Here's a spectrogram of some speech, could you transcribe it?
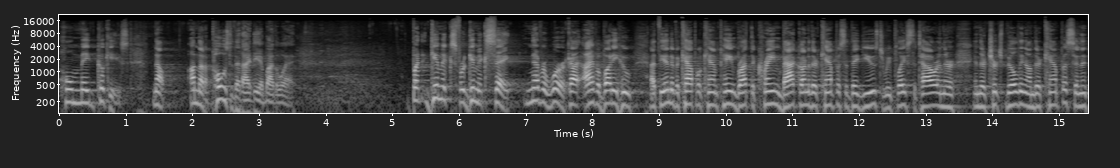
homemade cookies. Now, I'm not opposed to that idea, by the way. But gimmicks for gimmicks' sake never work. I, I, have a buddy who, at the end of a capital campaign, brought the crane back onto their campus that they'd used to replace the tower in their, in their church building on their campus. And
